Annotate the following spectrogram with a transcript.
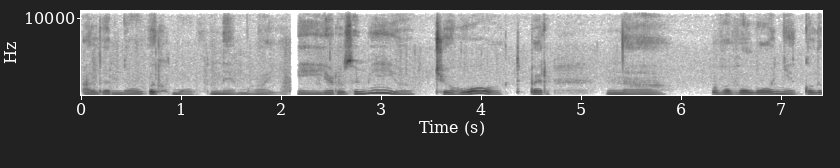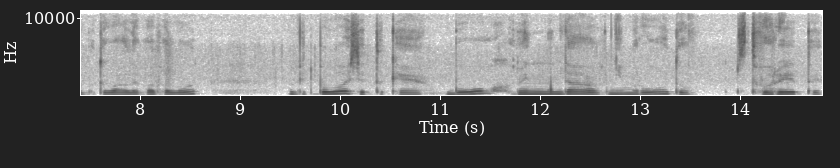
але нових мов немає. І я розумію, чого тепер на Вавилоні, коли будували Вавилон, відбулося таке. Бог він не дав Німроду створити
